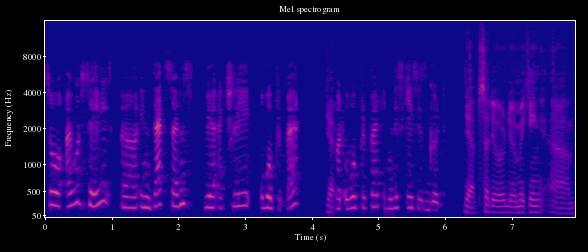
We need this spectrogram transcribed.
So I would say, uh, in that sense, we are actually over prepared, Yep. but over prepared in this case is good. Yeah, So they were they were making um,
